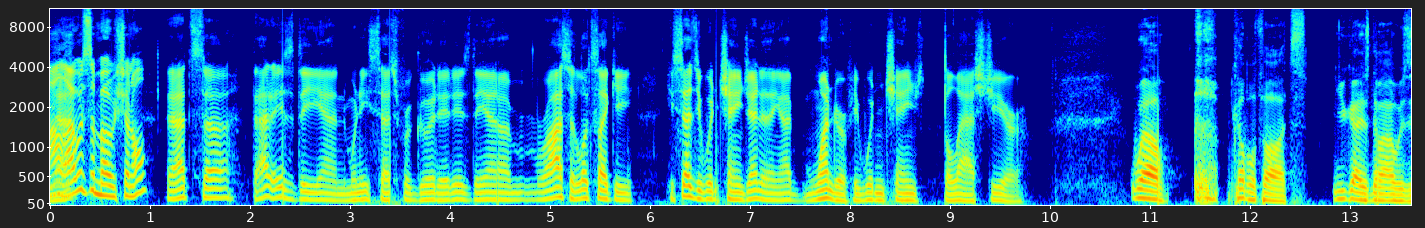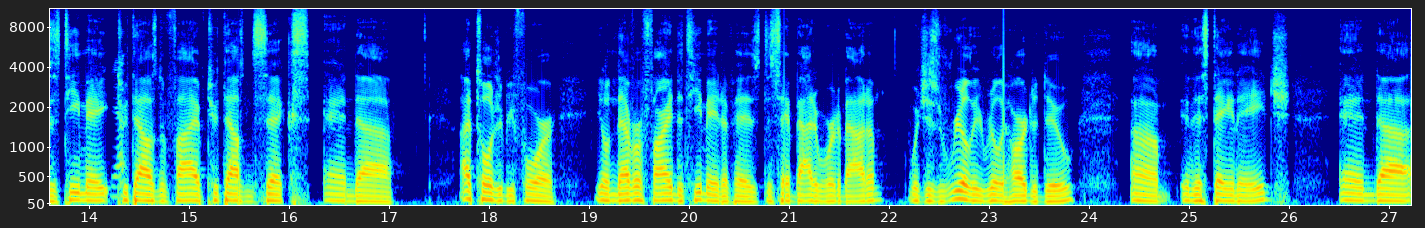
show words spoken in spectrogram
And Wow, that was emotional. That's uh, that is the end. When he says for good, it is the end. Um, Ross, it looks like he he says he wouldn't change anything. I wonder if he wouldn't change the last year. Well, a couple thoughts. You guys know I was his teammate 2005, 2006, and uh, I've told you before, you'll never find a teammate of his to say a bad word about him, which is really, really hard to do um, in this day and age. And uh,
